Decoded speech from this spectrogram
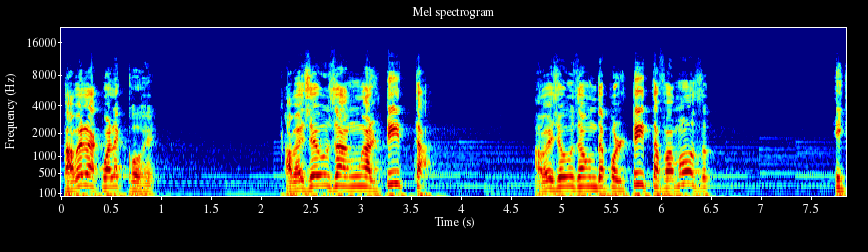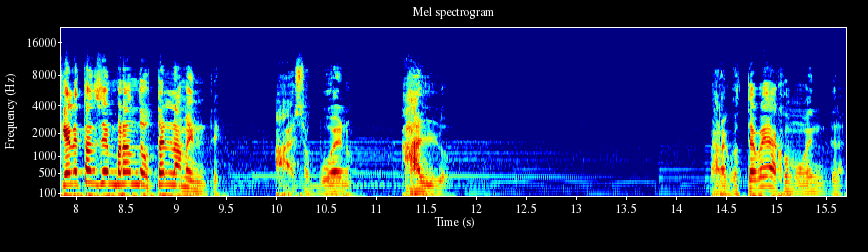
Para ver a cuál escoge. A veces usan un artista. A veces usan un deportista famoso. ¿Y qué le están sembrando a usted en la mente? Ah, eso es bueno. Hazlo. Para que usted vea cómo entra.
